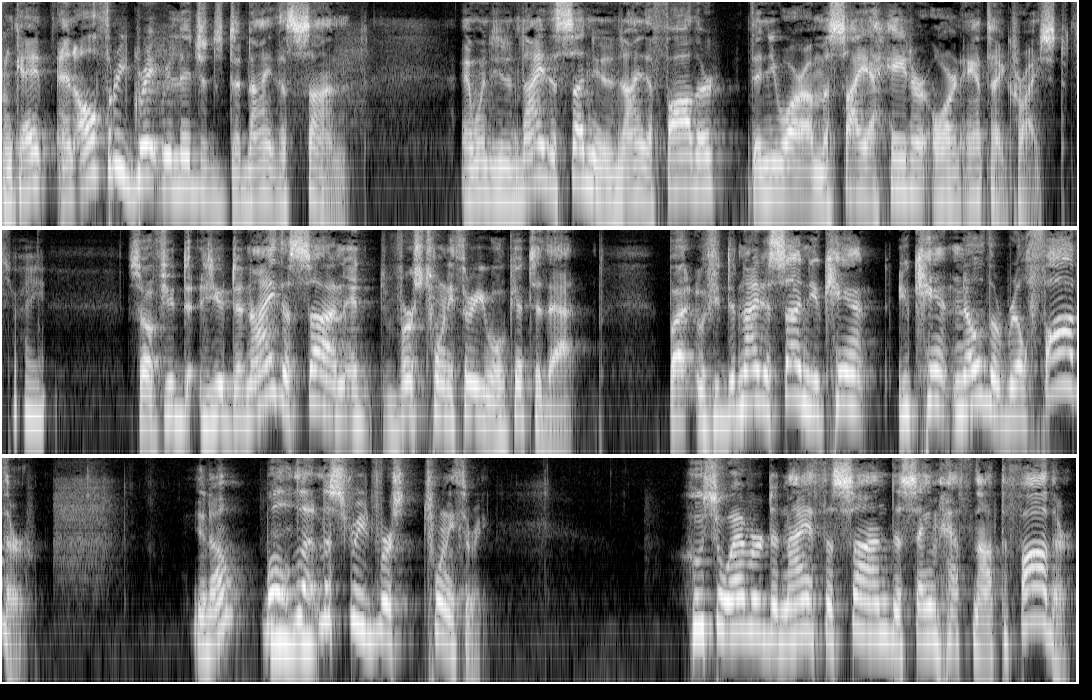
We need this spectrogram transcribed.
Okay, and all three great religions deny the Son. And when you deny the Son, you deny the Father, then you are a Messiah hater or an Antichrist. That's right. So if you you deny the Son, in verse twenty three, we'll get to that. But if you deny the Son, you can't you can't know the real Father. You know. Well, let, let's read verse twenty three. Whosoever denieth the Son, the same hath not the Father.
